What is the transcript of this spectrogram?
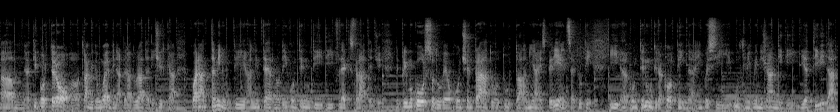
um, ti porterò uh, tramite un webinar della durata di circa 40 minuti all'interno dei contenuti di Flag Strategy, il primo corso dove ho concentrato tutta la mia esperienza e tutti i uh, contenuti raccolti in, in, questi ultimi 15 anni di, di attività,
